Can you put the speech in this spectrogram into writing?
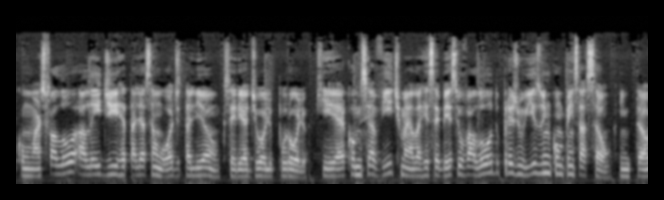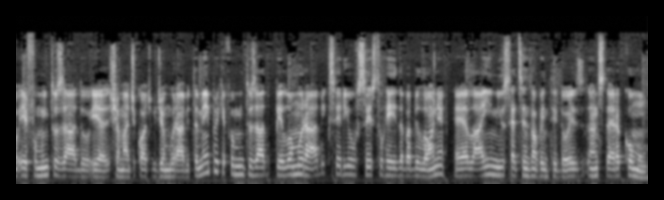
como o Márcio falou, a lei de retaliação, ou de talião, que seria de olho por olho, que é como se a vítima ela recebesse o valor do prejuízo em compensação. Então, ele foi muito usado, ia chamar de Código de Hammurabi também, porque foi muito usado pelo Hammurabi, que seria o sexto rei da Babilônia, é, lá em 1792, antes da Era Comum.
